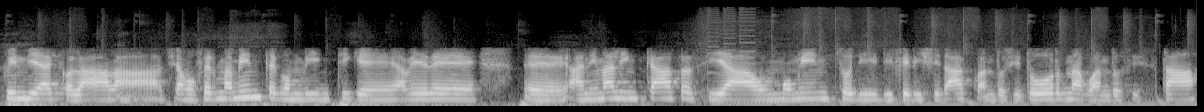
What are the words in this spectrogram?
Quindi ecco, la, la, siamo fermamente convinti che avere eh, animali in casa sia un momento di, di, felicità quando si torna, quando si sta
